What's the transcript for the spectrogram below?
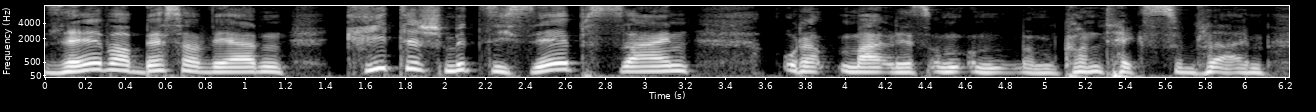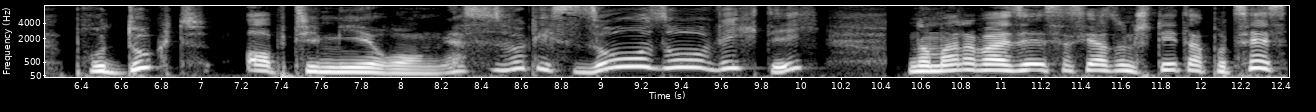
selber besser werden, kritisch mit sich selbst sein oder mal jetzt um, um, um Kontext zu bleiben, Produktoptimierung. Das ist wirklich so, so wichtig. Normalerweise ist es ja so ein steter Prozess.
